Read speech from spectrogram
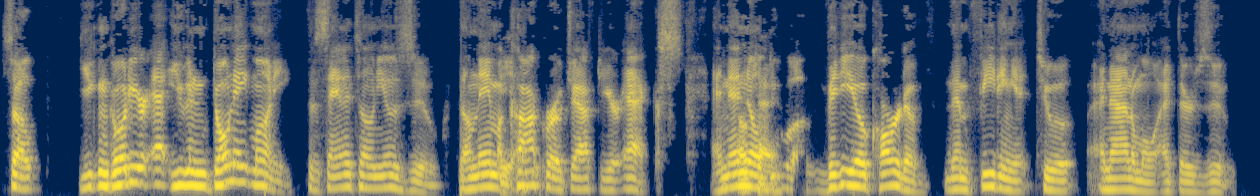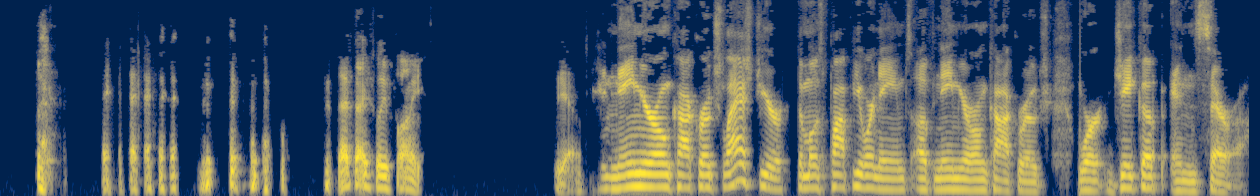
So you can go to your, you can donate money to the San Antonio Zoo. They'll name a Yeah. cockroach after your ex, and then they'll do a video card of them feeding it to an animal at their zoo. That's actually funny. You can name your own cockroach. Last year, the most popular names of name your own cockroach were Jacob and Sarah.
